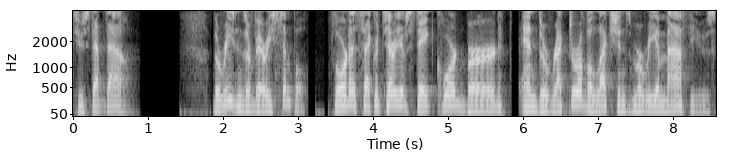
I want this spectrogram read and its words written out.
to step down. The reasons are very simple. Florida Secretary of State Cord Byrd and Director of Elections Maria Matthews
